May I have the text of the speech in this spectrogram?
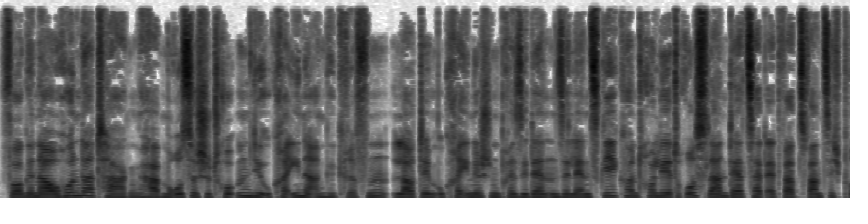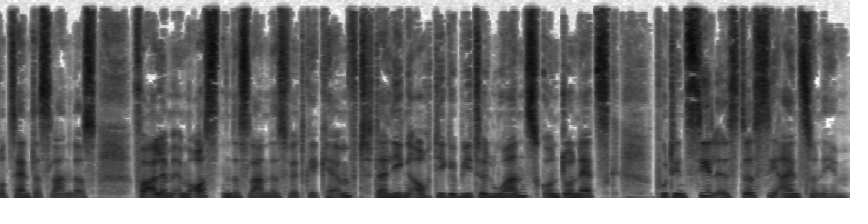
Vor genau 100 Tagen haben russische Truppen die Ukraine angegriffen. Laut dem ukrainischen Präsidenten Zelensky kontrolliert Russland derzeit etwa 20 Prozent des Landes. Vor allem im Osten des Landes wird gekämpft. Da liegen auch die Gebiete Luhansk und Donetsk. Putins Ziel ist es, sie einzunehmen.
